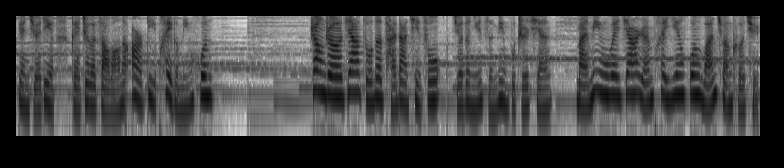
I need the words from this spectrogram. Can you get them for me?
便决定给这个早亡的二弟配个冥婚。仗着家族的财大气粗，觉得女子命不值钱，买命为家人配阴婚完全可取。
